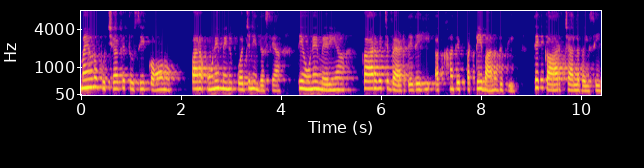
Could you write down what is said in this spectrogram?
ਮੈਂ ਉਹਨੂੰ ਪੁੱਛਿਆ ਕਿ ਤੁਸੀਂ ਕੌਣ ਹੋ? ਪਰ ਉਹਨੇ ਮੈਨੂੰ ਕੁਝ ਨਹੀਂ ਦੱਸਿਆ ਤੇ ਉਹਨੇ ਮੇਰੀਆਂ ਕਾਰ ਵਿੱਚ ਬੈਠਦੇ ਦੇ ਹੀ ਅੱਖਾਂ ਤੇ ਪੱਟੀ ਬੰਨ੍ਹ ਦਿੱਤੀ ਤੇ ਕਾਰ ਚੱਲ ਪਈ ਸੀ।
